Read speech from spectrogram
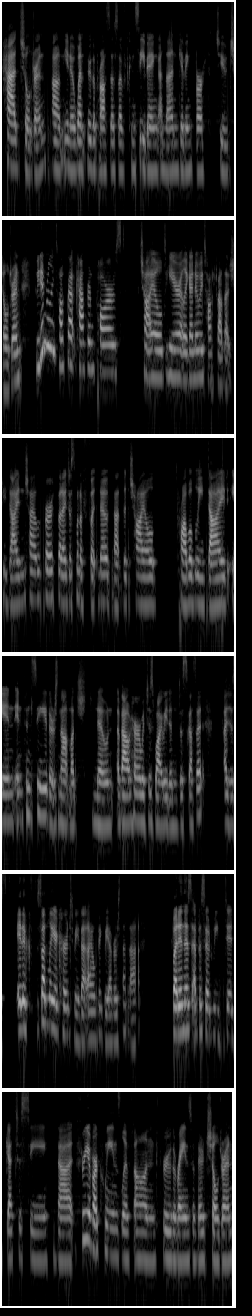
had children, um, you know, went through the process of conceiving and then giving birth to children. We didn't really talk about Catherine Parr's child here. Like, I know we talked about that she died in childbirth, but I just want to footnote that the child probably died in infancy. There's not much known about her, which is why we didn't discuss it. I just, it suddenly occurred to me that I don't think we ever said that. But in this episode, we did get to see that three of our queens lived on through the reigns of their children.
